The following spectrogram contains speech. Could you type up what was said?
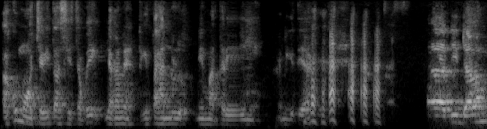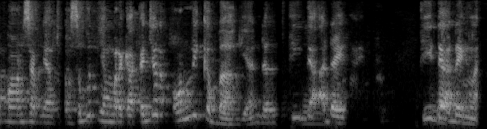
aku mau cerita sih, tapi jangan deh, tahan dulu nih materi ini, kan gitu ya. Eh, di dalam konsep yang tersebut yang mereka kejar only kebahagiaan dan tidak ada yang lain. Tidak ada yang lain.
